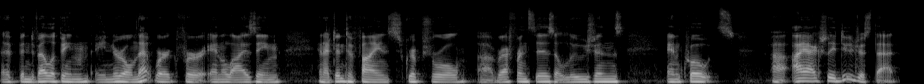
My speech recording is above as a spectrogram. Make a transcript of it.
have been developing a neural network for analyzing and identifying scriptural uh, references, allusions, and quotes, uh, I actually do just that.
